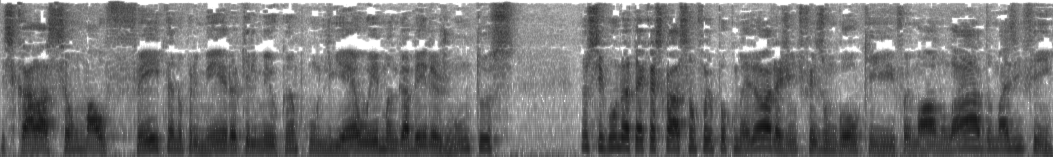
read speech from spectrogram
escalação mal feita no primeiro, aquele meio-campo com Liel e Mangabeira juntos. No segundo, até que a escalação foi um pouco melhor, a gente fez um gol que foi mal anulado, mas enfim.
